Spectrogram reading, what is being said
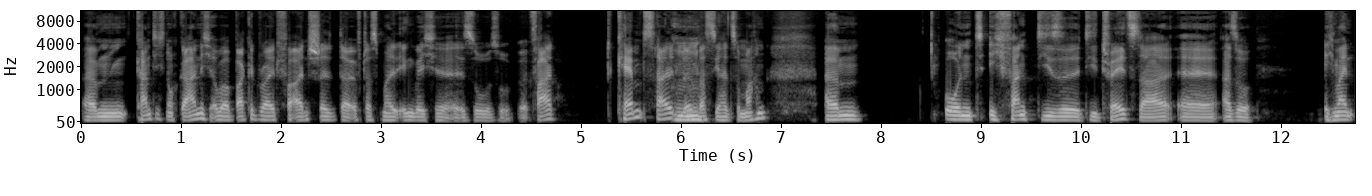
Ähm, kannte ich noch gar nicht, aber Bucket Ride veranstaltet da öfters mal irgendwelche äh, so, so äh, Fahrtcamps halt, ne, Mhm. was sie halt so machen. Ähm, und ich fand diese, die Trails da, äh, also ich meine,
